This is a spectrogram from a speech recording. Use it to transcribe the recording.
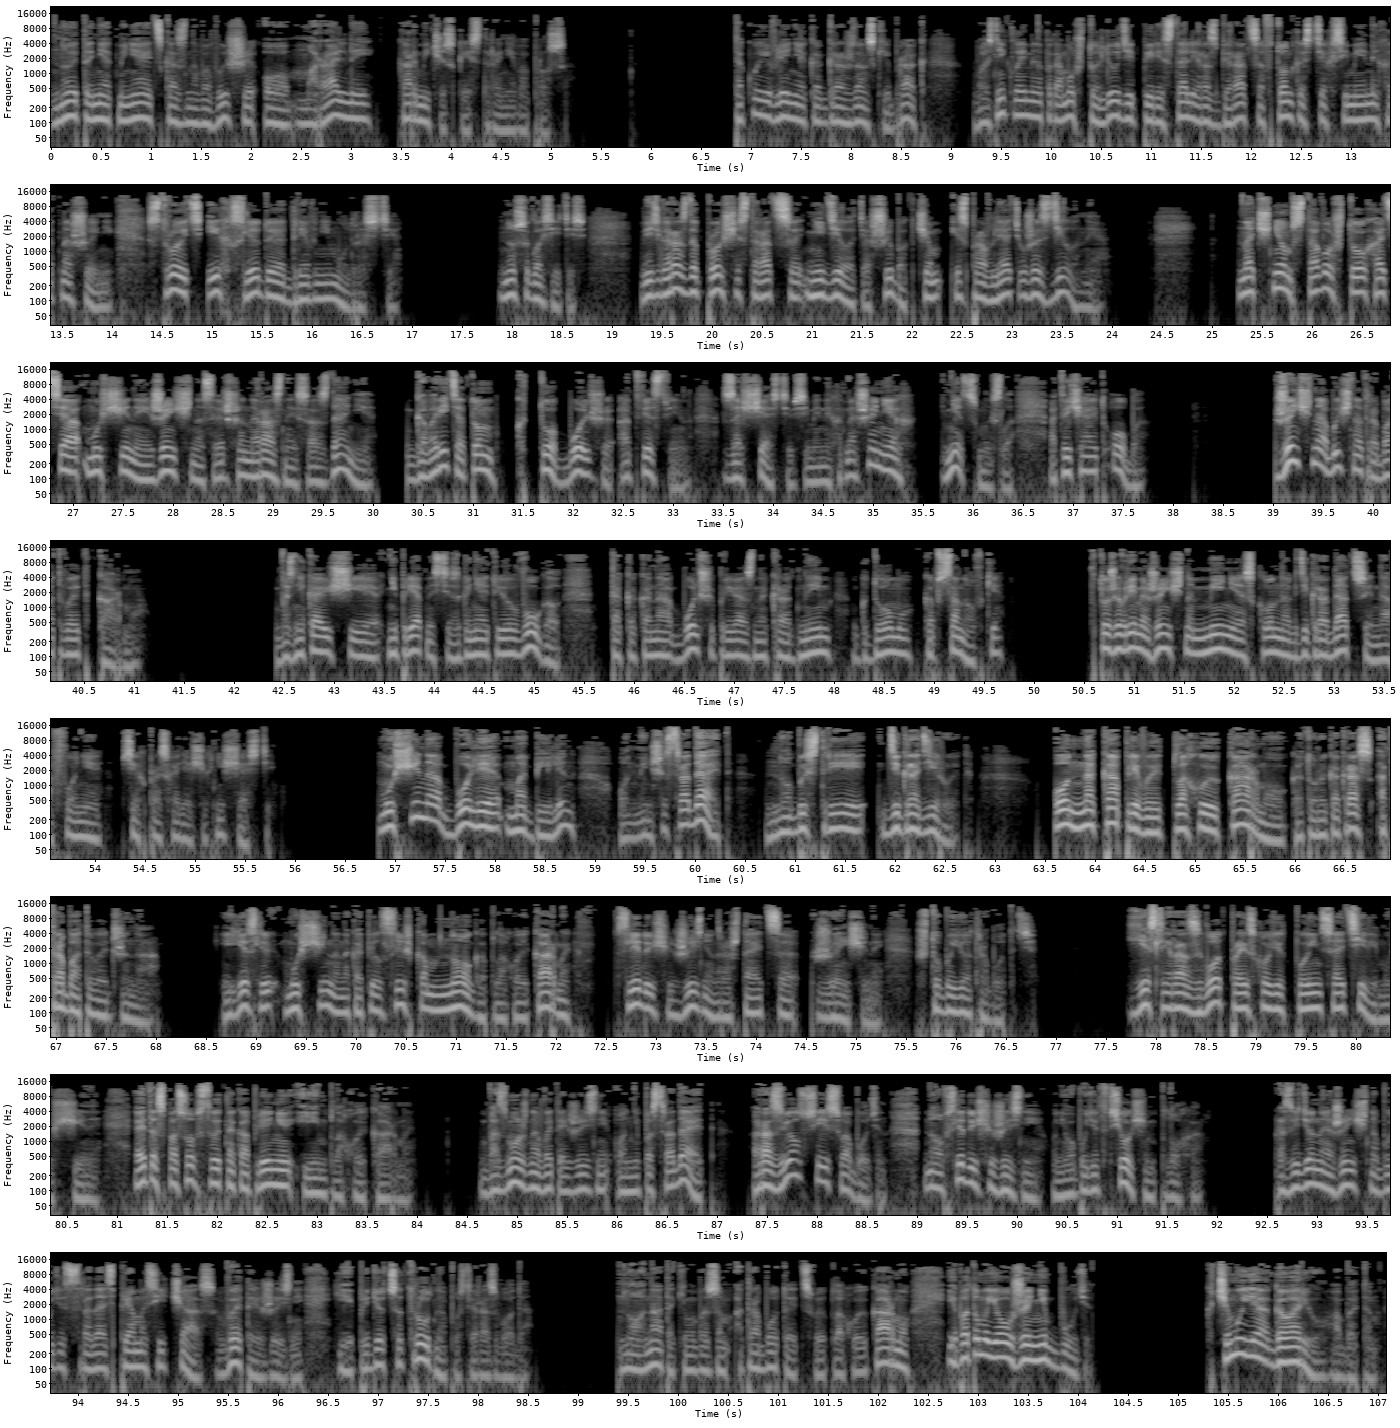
Но это не отменяет сказанного выше о моральной, кармической стороне вопроса. Такое явление, как гражданский брак, возникло именно потому, что люди перестали разбираться в тонкостях семейных отношений, строить их, следуя древней мудрости. Но согласитесь, ведь гораздо проще стараться не делать ошибок, чем исправлять уже сделанные. Начнем с того, что хотя мужчина и женщина совершенно разные создания, говорить о том, кто больше ответственен за счастье в семейных отношениях, нет смысла, отвечают оба. Женщина обычно отрабатывает карму. Возникающие неприятности загоняют ее в угол, так как она больше привязана к родным, к дому, к обстановке. В то же время женщина менее склонна к деградации на фоне всех происходящих несчастий. Мужчина более мобилен, он меньше страдает, но быстрее деградирует. Он накапливает плохую карму, которую как раз отрабатывает жена. И если мужчина накопил слишком много плохой кармы, в следующей жизни он рождается женщиной, чтобы ее отработать. Если развод происходит по инициативе мужчины, это способствует накоплению им плохой кармы. Возможно, в этой жизни он не пострадает, развелся и свободен, но в следующей жизни у него будет все очень плохо. Разведенная женщина будет страдать прямо сейчас, в этой жизни. Ей придется трудно после развода. Но она таким образом отработает свою плохую карму, и потом ее уже не будет. К чему я говорю об этом?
